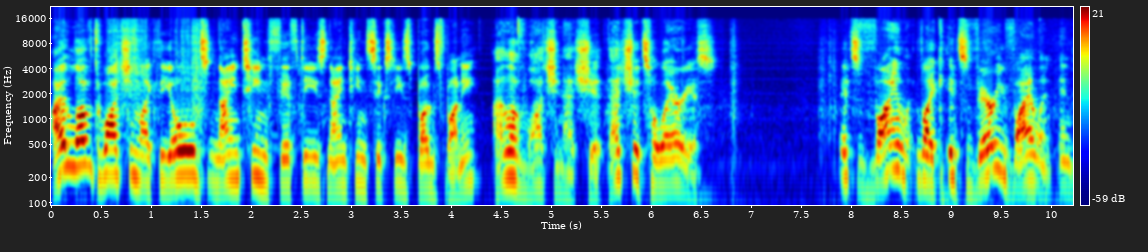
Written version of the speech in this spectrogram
I loved watching like the old 1950s, 1960s Bugs Bunny. I love watching that shit. That shit's hilarious. It's violent, like it's very violent in,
